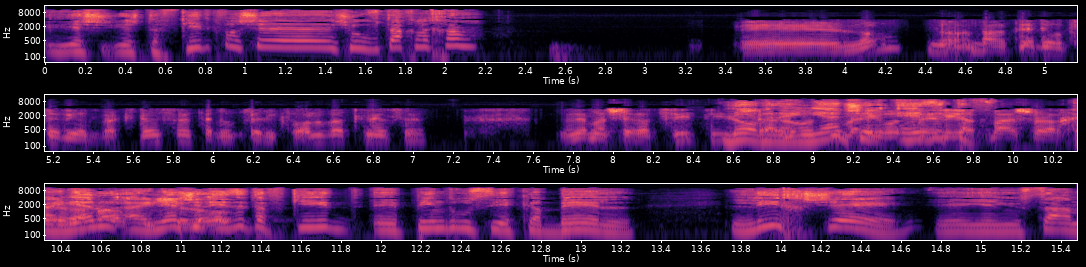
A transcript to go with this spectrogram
יש יש תפקיד כבר ש- שהובטח לך? אה, לא, לא, אמרתי, אני רוצה להיות בכנסת, אני רוצה לפעול בכנסת. זה מה שרציתי. לא, אבל העניין של איזה אחר, העניין העניין של. איזה תפקיד אה, פינדרוס יקבל לכשייושם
